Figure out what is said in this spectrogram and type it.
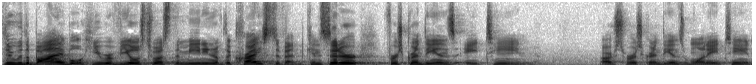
Through the Bible, He reveals to us the meaning of the Christ event. Consider 1 Corinthians 18, or 1 Corinthians 1.18.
